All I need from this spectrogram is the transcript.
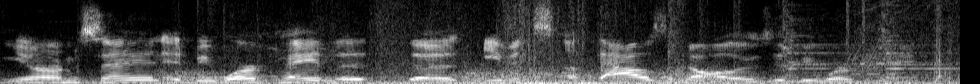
you know what I'm saying? It'd be worth paying the, the even a thousand dollars. It'd be worth paying. Who?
